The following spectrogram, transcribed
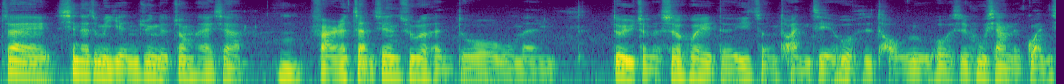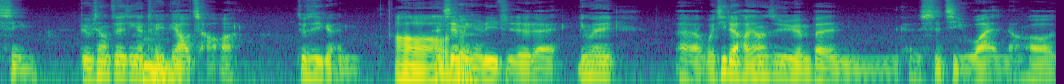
在现在这么严峻的状态下，嗯，反而展现出了很多我们对于整个社会的一种团结，或者是投入，或者是互相的关心。比如像最近的退票潮啊，嗯、就是一个很啊、oh, 很鲜明的例子.对不对？因为呃，我记得好像是原本可能十几万，然后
